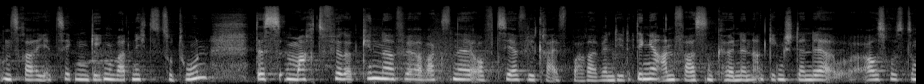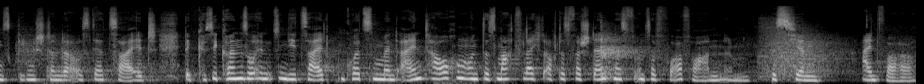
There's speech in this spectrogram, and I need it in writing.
unserer jetzigen Gegenwart nichts zu tun. Das macht für Kinder, für Erwachsene oft sehr viel greifbarer, wenn die Dinge anfassen können, Gegenstände, Ausrüstungsgegenstände aus der Zeit. Sie können so in, die Zeit einen kurzen Moment eintauchen und das macht vielleicht auch das Verständnis für unsere Vorfahren ein bisschen einfacher.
